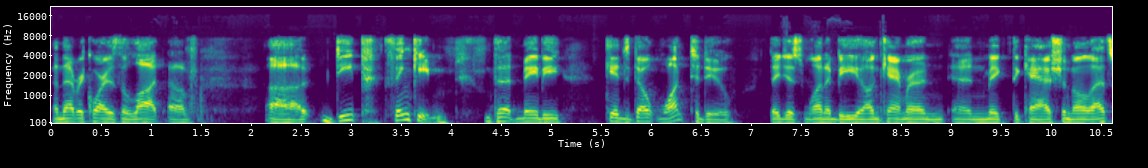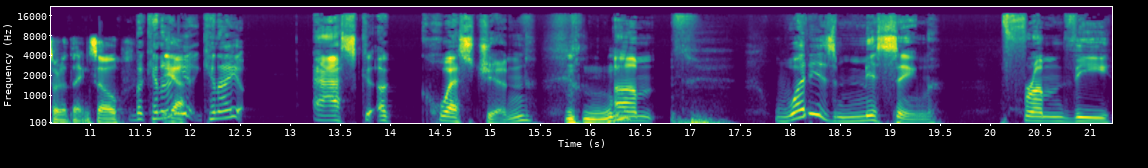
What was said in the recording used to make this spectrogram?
And that requires a lot of uh, deep thinking that maybe kids don't want to do. They just want to be on camera and, and make the cash and all that sort of thing. So, but can yeah. i can i ask a question Mhm. um what is missing from the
